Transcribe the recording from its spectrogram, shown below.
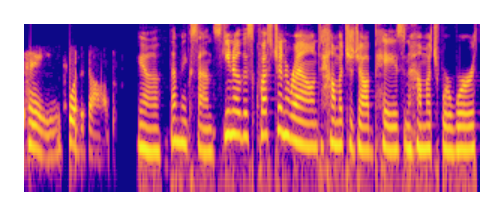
paying for the job. Yeah, that makes sense. You know, this question around how much a job pays and how much we're worth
